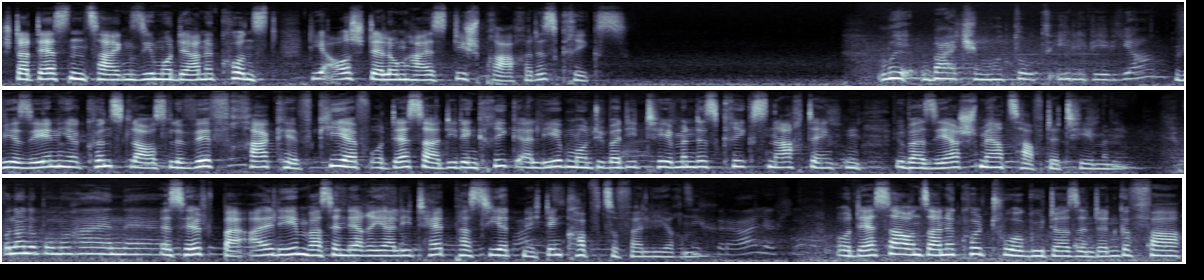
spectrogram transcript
Stattdessen zeigen sie moderne Kunst. Die Ausstellung heißt Die Sprache des Kriegs. Wir sehen hier Künstler aus Lviv, Kharkiv, Kiew, Odessa, die den Krieg erleben und über die Themen des Kriegs nachdenken, über sehr schmerzhafte Themen. Es hilft bei all dem, was in der Realität passiert, nicht den Kopf zu verlieren. Odessa und seine Kulturgüter sind in Gefahr.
